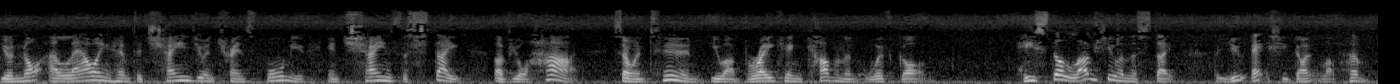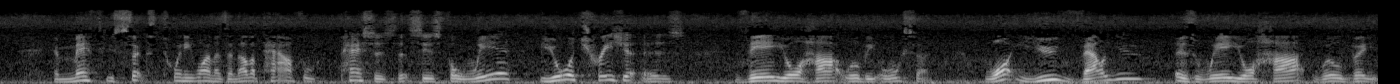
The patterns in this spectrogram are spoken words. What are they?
You're not allowing him to change you and transform you and change the state of your heart. So in turn, you are breaking covenant with God. He still loves you in this state, but you actually don't love him. And Matthew 6:21 is another powerful passage that says, "For where your treasure is, there your heart will be also." What you value is where your heart will be.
